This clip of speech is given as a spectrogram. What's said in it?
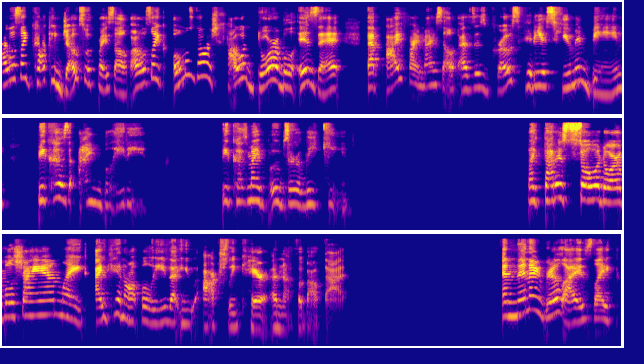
I was like cracking jokes with myself. I was like, oh my gosh, how adorable is it that I find myself as this gross, hideous human being because I'm bleeding, because my boobs are leaking. Like, that is so adorable, Cheyenne. Like, I cannot believe that you actually care enough about that. And then I realized, like,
